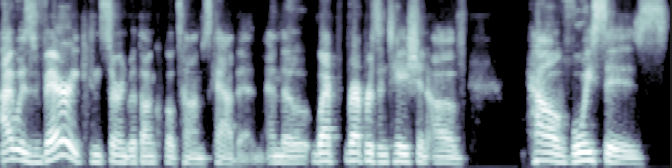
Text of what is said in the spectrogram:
I was very concerned with Uncle Tom's Cabin and the representation of how voices,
